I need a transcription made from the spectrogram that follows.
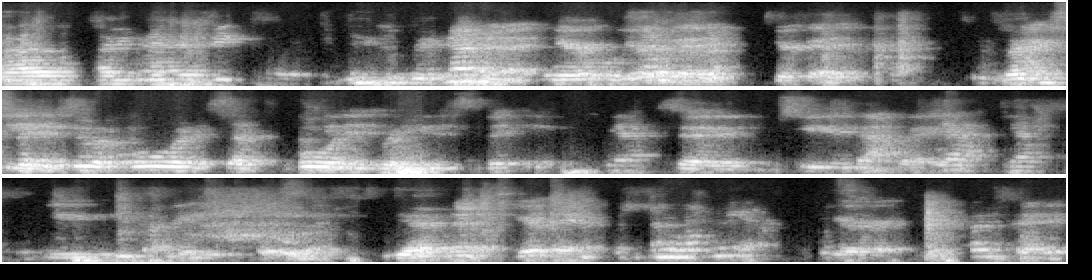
um, and then you can you're, you're good, you're good. When you split it to a forward, it's a forward and three. So two that way. Yeah, yeah. You three. Yeah. No, no, you're there. You're, okay.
